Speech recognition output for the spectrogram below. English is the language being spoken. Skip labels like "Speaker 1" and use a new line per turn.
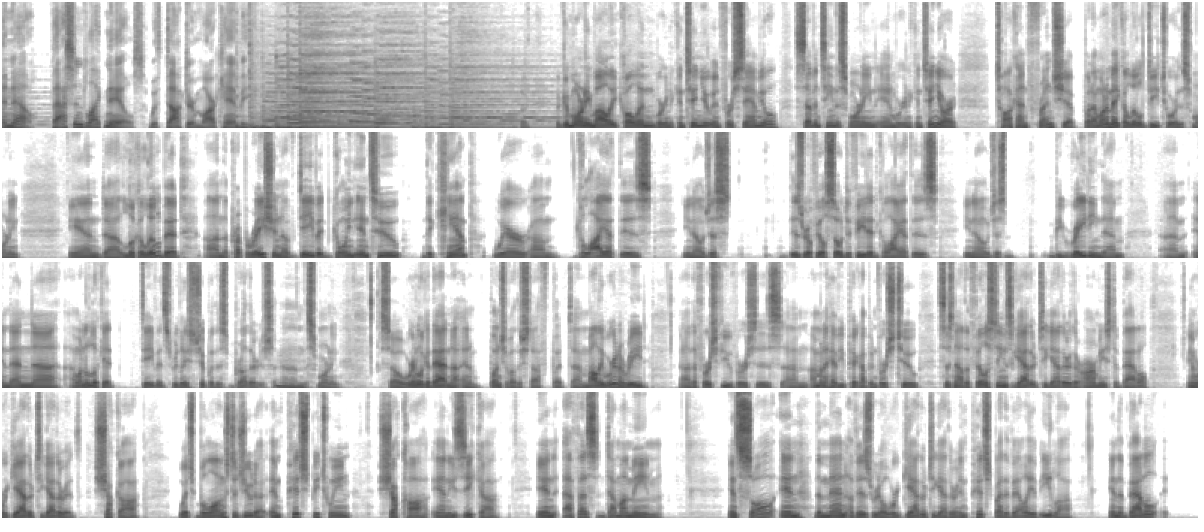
And now, Fastened Like Nails with Dr. Mark Hamby.
Good morning, Molly, Colin. We're going to continue in 1 Samuel 17 this morning, and we're going to continue our talk on friendship. But I want to make a little detour this morning and uh, look a little bit on the preparation of David going into the camp where um, Goliath is, you know, just Israel feels so defeated. Goliath is, you know, just berating them. Um, and then uh, I want to look at David's relationship with his brothers um, this morning. So we're going to look at that and a, and a bunch of other stuff. But uh, Molly, we're going to read uh, the first few verses. Um, I'm going to have you pick up in verse 2. It says, Now the Philistines gathered together their armies to battle, and were gathered together at Shukkah, which belongs to Judah, and pitched between Shukkah and Azekah in Ephes Damamim. And Saul and the men of Israel were gathered together and pitched by the valley of Elah, and the battle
